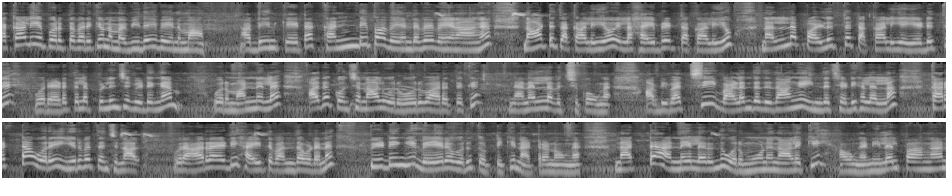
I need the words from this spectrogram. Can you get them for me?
தக்காளியை பொறுத்த வரைக்கும் நம்ம விதை வேணுமா? அப்படின்னு கேட்டால் கண்டிப்பாக வேண்டவே வேணாங்க. நாட்டு தக்காளியோ இல்லை ஹைப்ரிட் தக்காளியோ நல்ல பழுத்த தக்காளியை எடுத்து ஒரு இடத்துல பிழிஞ்சு விடுங்க. ஒரு மண்ணில். அதை கொஞ்ச நாள் ஒரு ஒரு வாரத்துக்கு நிழலில் வச்சுக்கோங்க. அப்படி வச்சு வளர்ந்தது தாங்க இந்த செடிகள் எல்லாம். கரெக்டாக ஒரு இருபத்தஞ்சி நாள் ஒரு அரை அடி ஹைட்டு வந்த உடனே பிடுங்கி வேற ஒரு தொட்டிக்கு நட்டணுங்க. நட்ட அன்னையிலேருந்து ஒரு மூணு நாளைக்கு அவங்க நிழல் பாங்கான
